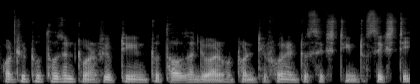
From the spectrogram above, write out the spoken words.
forty two thousand two hundred fifty into thousand divide twenty four into sixty into sixty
